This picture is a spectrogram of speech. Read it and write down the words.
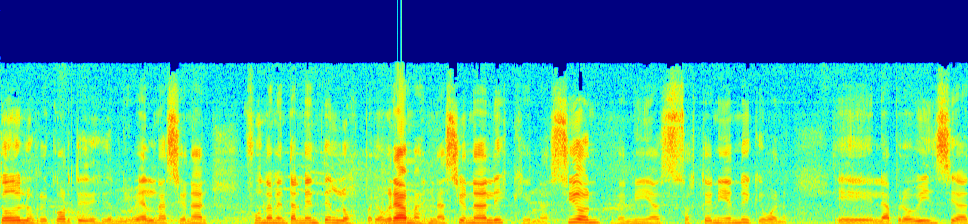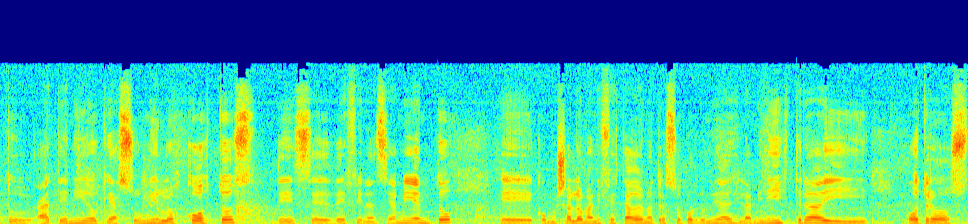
todos los recortes desde el nivel nacional, fundamentalmente en los programas nacionales que Nación venía sosteniendo y que, bueno, eh, la provincia ha tenido que asumir los costos de ese desfinanciamiento, eh, como ya lo ha manifestado en otras oportunidades la ministra y otros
